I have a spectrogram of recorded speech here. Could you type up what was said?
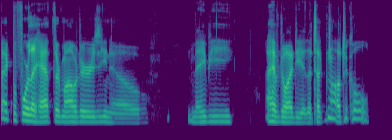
back before they had thermometers, you know, maybe I have no idea the technological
